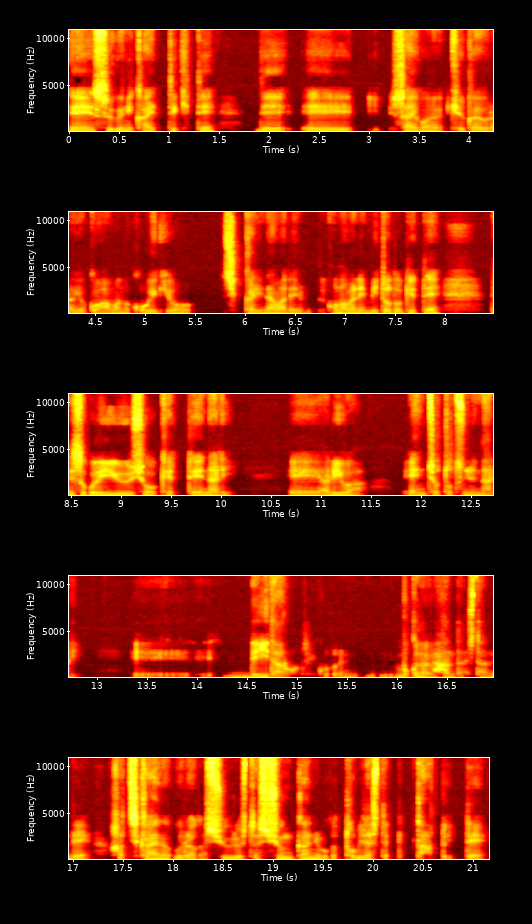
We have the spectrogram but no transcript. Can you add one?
で、すぐに帰ってきて、で、えー、最後の9回裏横浜の攻撃をしっかり生で、この目で見届けて、で、そこで優勝決定なり、えー、あるいは延長突入なり、えー、でいいだろうということに僕ながら判断したんで、8回の裏が終了した瞬間に僕が飛び出して、ダーッと言って、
